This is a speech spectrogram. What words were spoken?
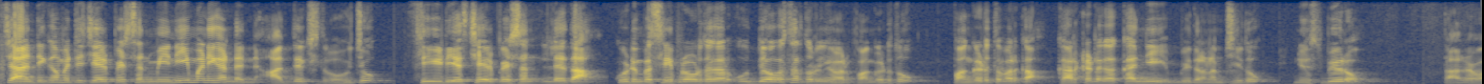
Standing committee chairperson Mini Manikandan അധ്യക്ഷത വഹിച്ചു. C D S chairperson Latha Kudumbashree പ്രവർത്തകർ ഉദ്യോഗസ്ഥർ തുടങ്ങിയവർ പങ്കെടുത്തു. പങ്കെടുത്തവർക്ക് കർക്കിടക കഞ്ഞിയും വിതരണം ചെയ്തു. News bureau Thazhava.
